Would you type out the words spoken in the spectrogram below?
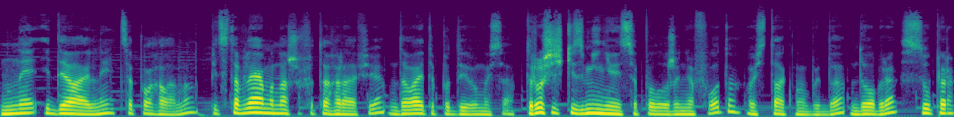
не ідеальний, це погано. Підставляємо нашу фотографію. Давайте подивимося. Трошечки змінюється положення фото. Ось так, мабуть, да? Добре, супер.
